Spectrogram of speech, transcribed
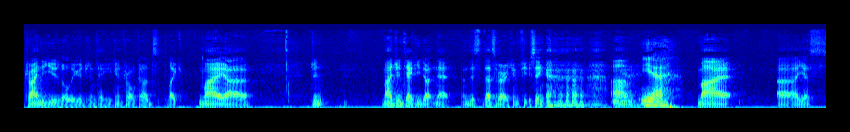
trying to use all the good Jinteki control cards. Like my uh, Jin- my Jinteki.net, and this that's very confusing. um, Yeah, my uh, I guess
